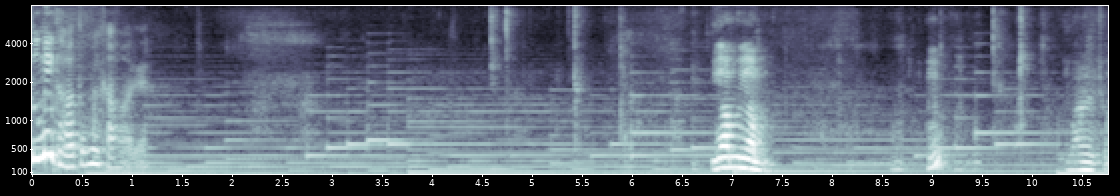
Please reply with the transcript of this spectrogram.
তুমি খাও তুমি খাও আগে। 염염 응? 말해줘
